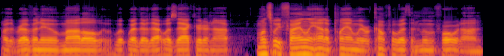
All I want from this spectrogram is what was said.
or the revenue model, whether that was accurate or not. Once we finally had a plan we were comfortable with and moving forward on,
